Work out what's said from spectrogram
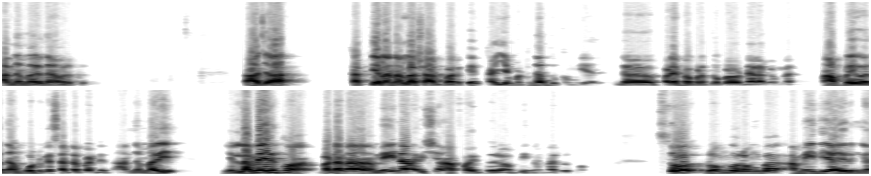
அந்த மாதிரிதான் அவருக்கு. ராஜா கத்தியெல்லாம் நல்லா ஷார்ப்பா இருக்கு. கையை மட்டும்தான் தூக்க முடியாது. இந்த படைப்ப படத்துல கூட ஒரு டைலாக்ல மாப்பிள்ளை இவர் தான் போட்டிருக்க சட்டை பேண்ட் அந்த மாதிரி எல்லாமே இருக்கும். பட் ஆனா மெயினான விஷயம் ஆஃப் ஆகி போயிடும் அப்படிங்கிற மாதிரி இருக்கும். ஸோ ரொம்ப ரொம்ப அமைதியா இருங்க.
